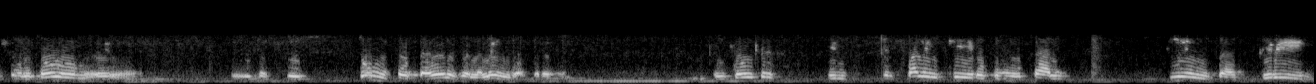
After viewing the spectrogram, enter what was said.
y sobre todo eh, eh, los que somos portadores de la lengua, por ejemplo. Entonces, el, el palenquero como tal piensa, cree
